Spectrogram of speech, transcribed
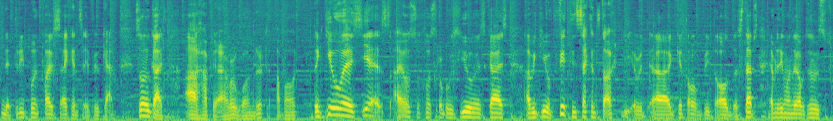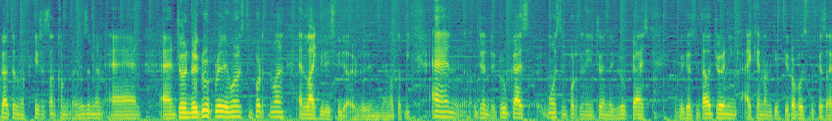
in the 3.5 seconds if you can so guys uh, have you ever wondered about the US, yes, I also host Roblox US, guys. I will give you 15 seconds to actually uh, get all with all the steps. Everything you have to do subscribe to the notifications on, comment on username, and and join the group. Really most important one, and like this video. It really means a lot of me. And join the group, guys. Most importantly, join the group, guys, because without joining, I cannot give the Robux because I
